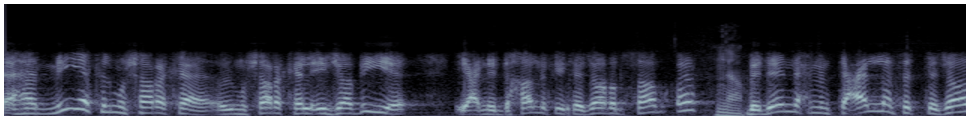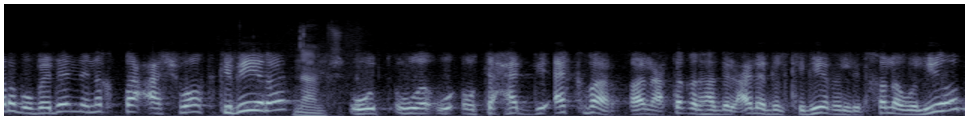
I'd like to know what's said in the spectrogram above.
أهمية المشاركة المشاركة الإيجابية يعني دخلنا في تجارب سابقة نعم. بدينا إحنا نتعلم في التجارب وبدينا نقطع أشواط كبيرة نعم. وتحدي أكبر أنا أعتقد هذا العدد الكبير اللي دخلوا اليوم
